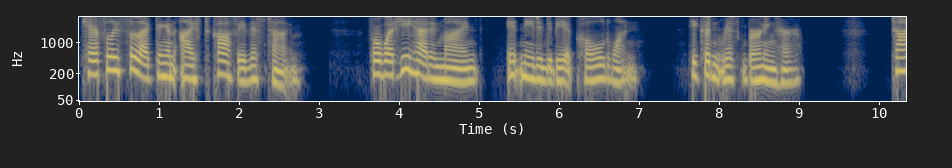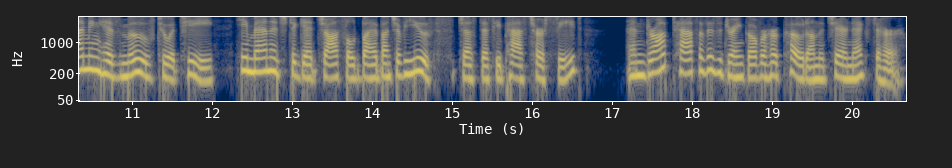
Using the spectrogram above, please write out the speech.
carefully selecting an iced coffee this time. For what he had in mind, it needed to be a cold one. He couldn't risk burning her. Timing his move to a T, he managed to get jostled by a bunch of youths just as he passed her seat and dropped half of his drink over her coat on the chair next to her.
